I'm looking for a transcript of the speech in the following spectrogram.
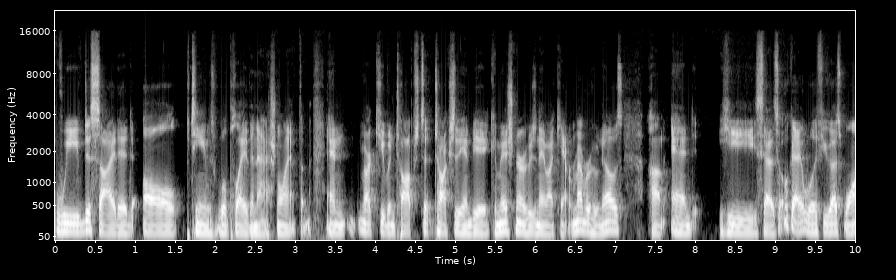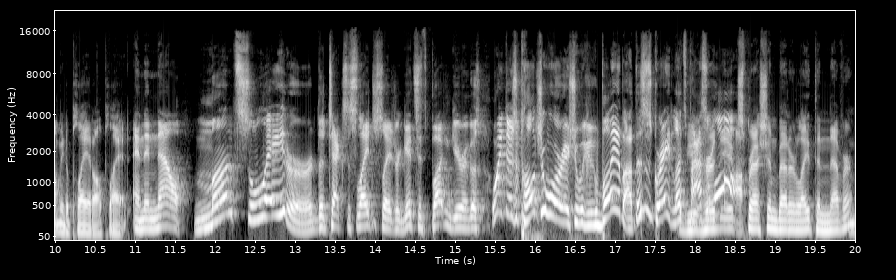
"We've decided all teams will play the national anthem. And Mark Cuban talks to talks to the NBA commissioner, whose name I can't remember, who knows, um, and he says, "Okay, well, if you guys want me to play it, I'll play it." And then now, months later, the Texas legislature gets its button gear and goes, "Wait, there's a culture war issue we can complain about. This is great. Let's Have you pass heard a law." the expression "better late than never"?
